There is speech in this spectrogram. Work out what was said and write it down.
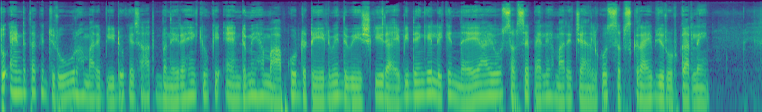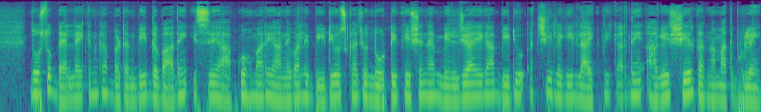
तो एंड तक ज़रूर हमारे वीडियो के साथ बने रहें, क्योंकि एंड में हम आपको डिटेल में निवेश की राय भी देंगे, लेकिन नए आए हो, सबसे पहले हमारे चैनल को सब्सक्राइब ज़रूर कर लें। दोस्तों बेल आइकन का बटन भी दबा दें, इससे आपको हमारे आने वाले वीडियोस का जो नोटिफिकेशन है मिल जाएगा। वीडियो अच्छी लगी लाइक भी कर दें, आगे शेयर करना मत भूलें।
